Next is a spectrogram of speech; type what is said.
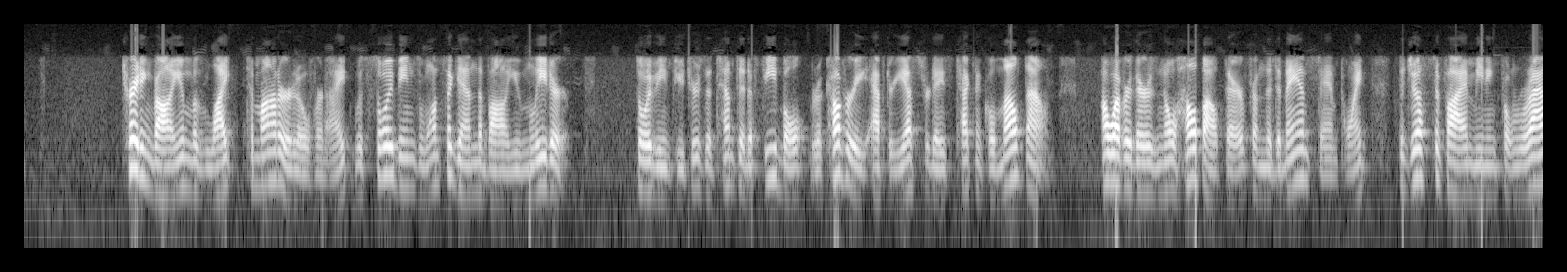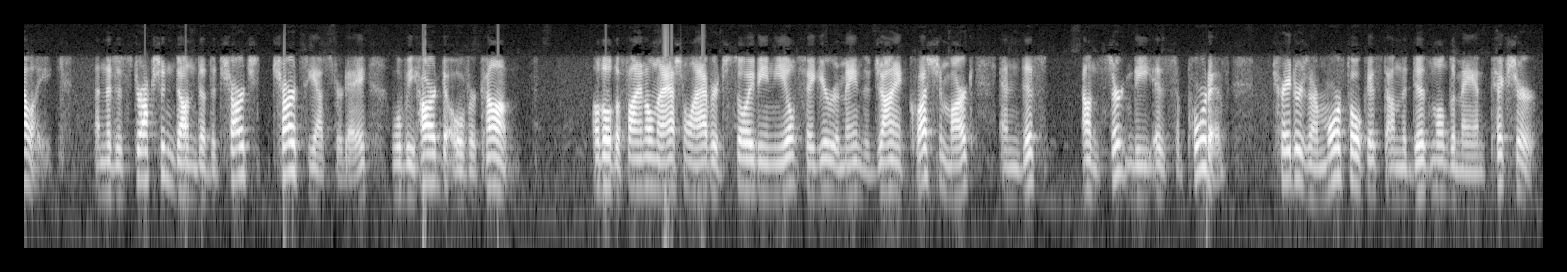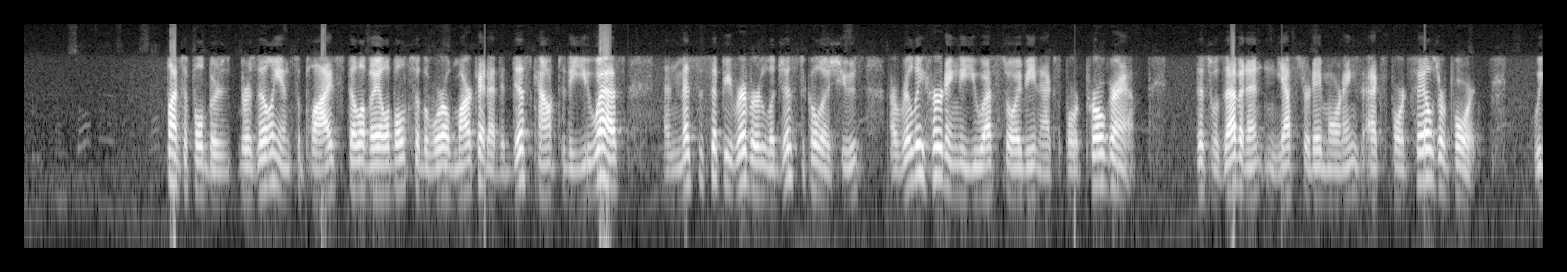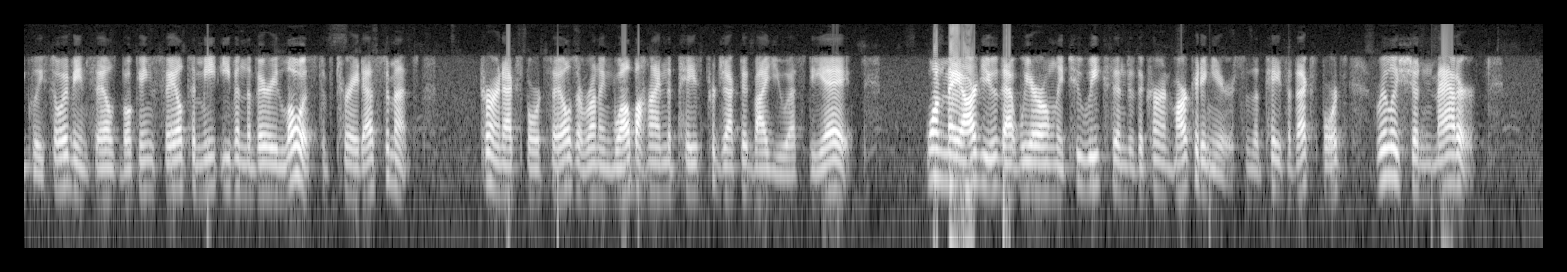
Trading volume was light to moderate overnight, with soybeans once again the volume leader. Soybean futures attempted a feeble recovery after yesterday's technical meltdown. However, there is no help out there from the demand standpoint to justify a meaningful rally, and the destruction done to the charts, yesterday will be hard to overcome. Although the final national average soybean yield figure remains a giant question mark and this uncertainty is supportive, traders are more focused on the dismal demand picture. Plentiful Brazilian supplies still available to the world market at a discount to the U.S., and Mississippi River logistical issues are really hurting the U.S. soybean export program. This was evident in yesterday morning's export sales report. Weekly soybean sales bookings failed to meet even the very lowest of trade estimates. Current export sales are running well behind the pace projected by USDA. One may argue that we are only two weeks into the current marketing year, so the pace of exports really shouldn't matter.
